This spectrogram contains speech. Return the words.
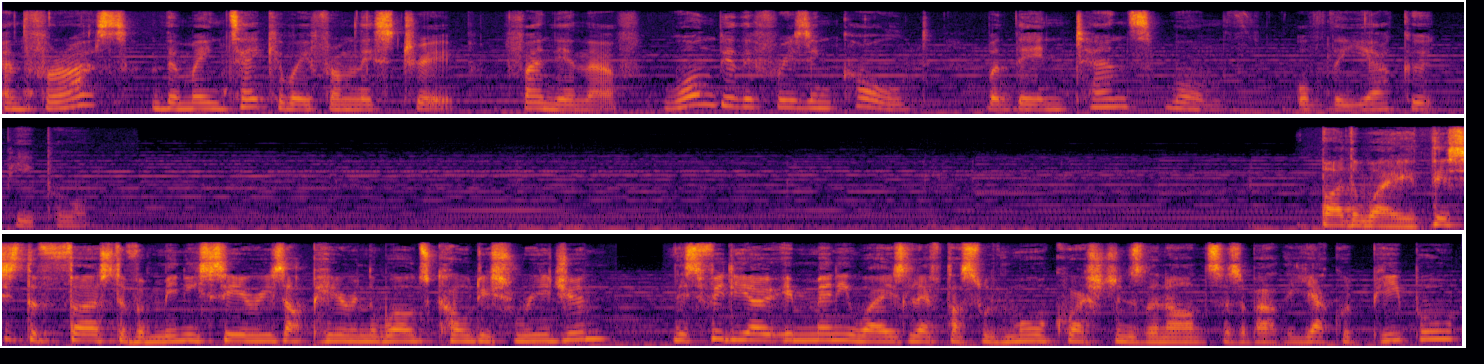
And for us, the main takeaway from this trip, funny enough, won't be the freezing cold, but the intense warmth of the Yakut people. By the way, this is the first of a mini series up here in the world's coldest region. This video in many ways left us with more questions than answers about the Yakut people,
